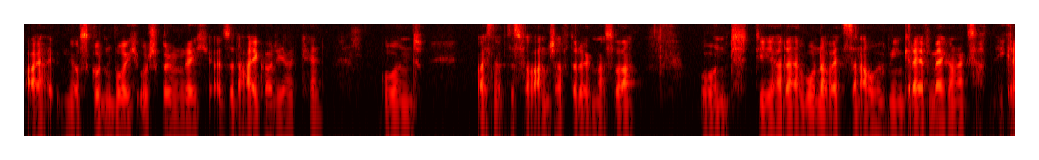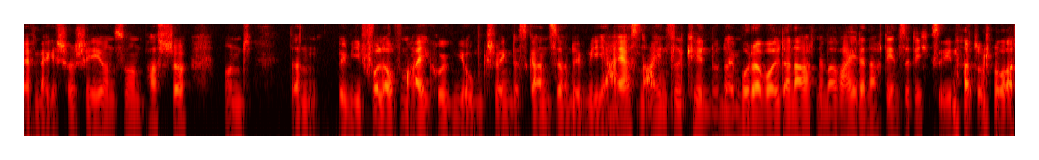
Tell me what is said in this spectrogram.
war irgendwie aus Guttenburg ursprünglich, also der Heiko die halt kennt. Und weiß nicht, ob das Verwandtschaft oder irgendwas war. Und die hat er wohnt aber jetzt dann auch irgendwie in Gräfenberg und hat gesagt, nee, Gräfenberg ist schon schön und so und passt schon. Und dann irgendwie voll auf dem Heiko irgendwie umgeschwenkt das Ganze und irgendwie, ja, er ist ein Einzelkind und deine Mutter wollte danach nicht mehr weiter, nachdem sie dich gesehen hat und boah,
